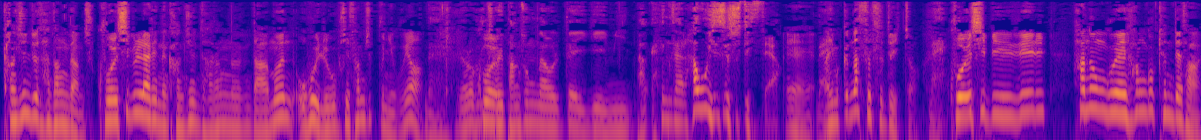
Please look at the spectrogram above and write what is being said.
강신주 다상담 9월 10일 날 있는 강신주 다상담은 오후 7시 30분이고요. 네. 여러분 9월 저희 방송 나올 때 이게 이미 방- 행사를 하고 있을 수도 있어요. 예, 네. 아니면 끝났을 수도 있죠. 네. 9월 11일 한홍구의 한국 현대사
